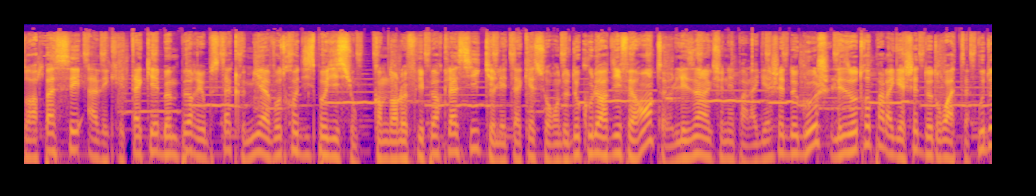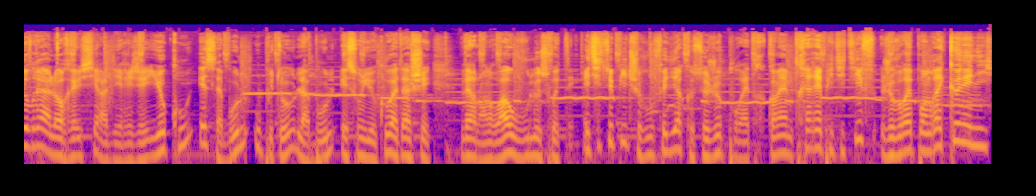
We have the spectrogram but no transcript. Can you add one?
faudra passer avec les taquets, bumpers et obstacles mis à votre disposition. Comme dans le flipper classique, les taquets seront de deux couleurs différentes, les uns actionnés par la gâchette de gauche, les autres par la gâchette de droite. Vous devrez alors réussir à diriger Yoku et sa boule, ou plutôt la boule et son Yoku attachés, vers l'endroit où vous le souhaitez. Et si ce pitch vous fait dire que ce jeu pourrait être quand même très répétitif, je vous répondrai que nenni.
